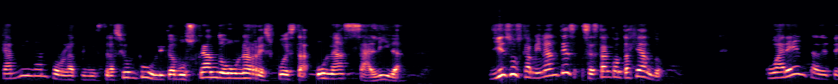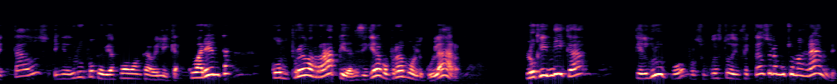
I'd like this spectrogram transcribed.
caminan por la administración pública buscando una respuesta, una salida. Y esos caminantes se están contagiando. 40 detectados en el grupo que viajó a Huancavelica. 40 con prueba rápida, ni siquiera con prueba molecular. Lo que indica que el grupo, por supuesto, de infectados era mucho más grande.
